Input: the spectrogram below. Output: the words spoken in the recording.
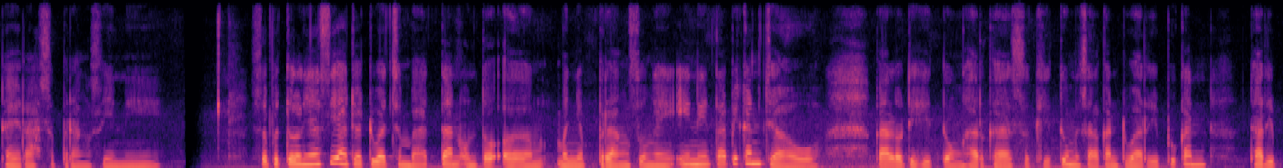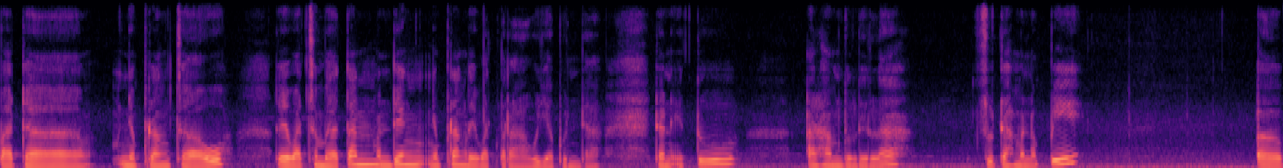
daerah seberang sini. Sebetulnya sih ada dua jembatan untuk um, menyeberang sungai ini, tapi kan jauh. Kalau dihitung harga segitu, misalkan 2000 kan daripada nyebrang jauh lewat jembatan, mending nyebrang lewat perahu ya bunda. Dan itu alhamdulillah sudah menepi eh,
